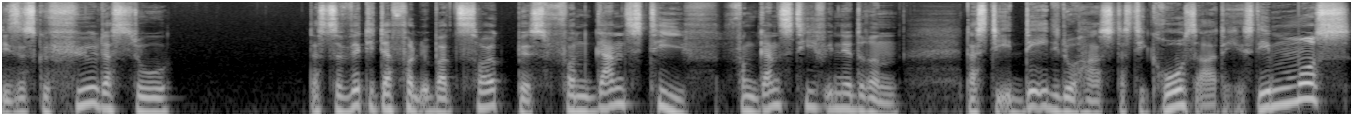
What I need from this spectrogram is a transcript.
Dieses Gefühl, dass du, dass du wirklich davon überzeugt bist, von ganz tief, von ganz tief in dir drin, dass die Idee, die du hast, dass die großartig ist, die muss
